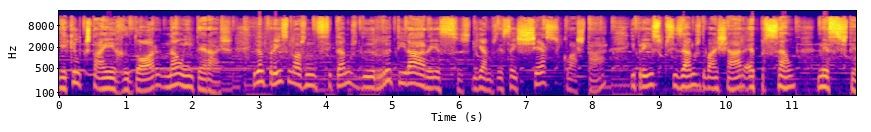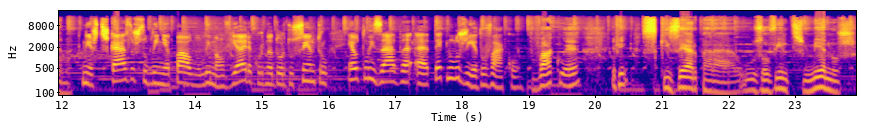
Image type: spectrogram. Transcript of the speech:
e aquilo que está em redor não interage. E, portanto, para isso nós necessitamos de retirar esses, digamos, esse excesso que lá está e para isso precisamos de baixar a pressão nesse sistema. Nestes casos, sublinha Paulo Limão Vieira, coordenador do centro, é utilizada a tecnologia do vácuo. Vácuo é, enfim, se quiser para os ouvintes menos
